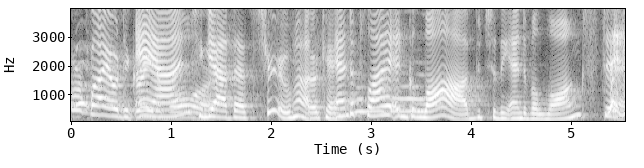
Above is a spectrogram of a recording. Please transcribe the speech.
or biodegradable. And or- yeah, that's true. Huh? Okay. And apply a glob to the end of a long stick.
